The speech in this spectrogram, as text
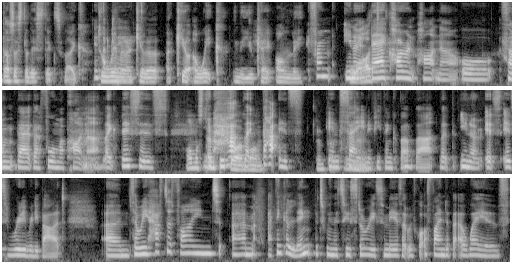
those are statistics like two women are killed are killed a week in the UK only from you know What? their current partner or some their their former partner, like this is almost 10 people have a like month that is 10 per insane if you think about that. Like you know it's it's really really bad. Um so we have to find um i think a link between the two stories for me is that we've got to find a better way of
